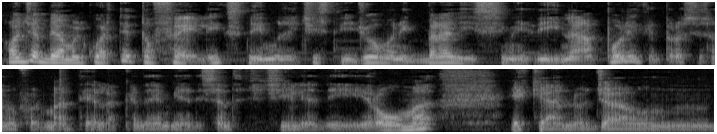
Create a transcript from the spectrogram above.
Oggi abbiamo il quartetto Felix, dei musicisti giovani bravissimi di Napoli, che però si sono formati all'Accademia di Santa Cecilia di Roma e che hanno già un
